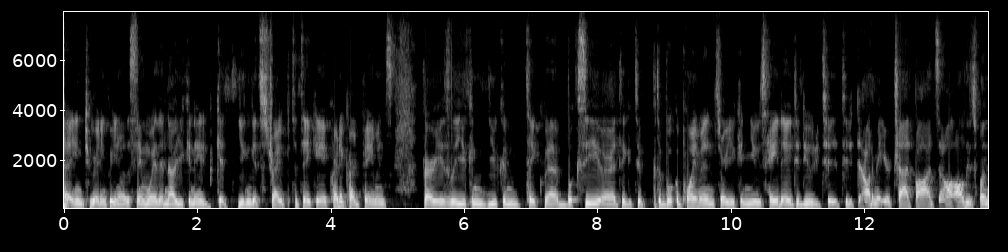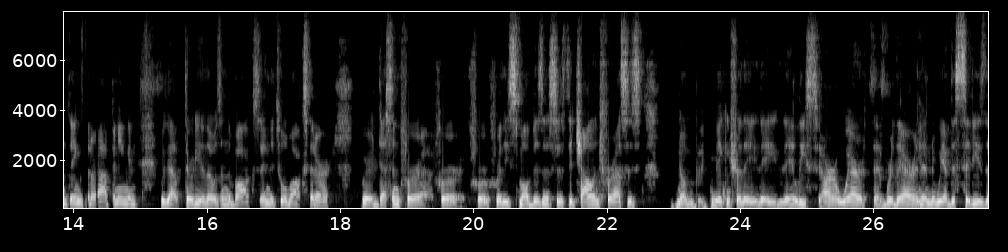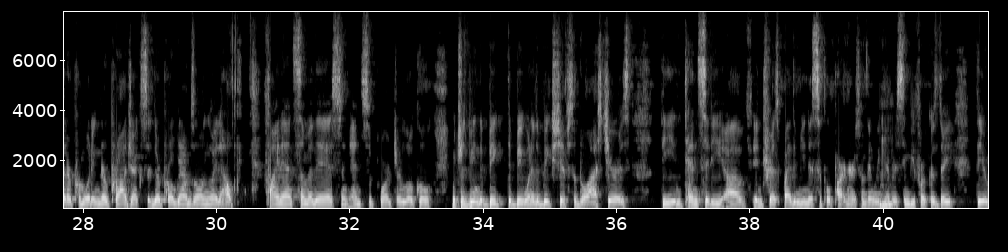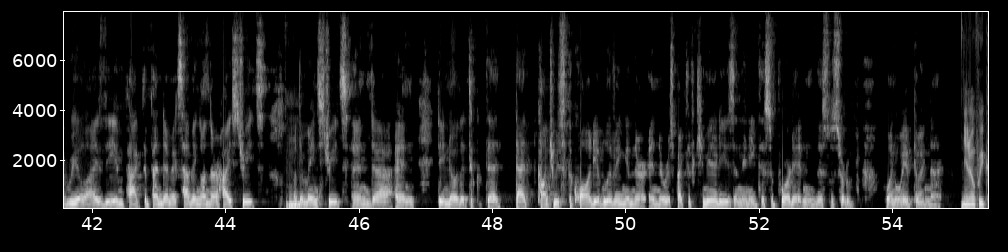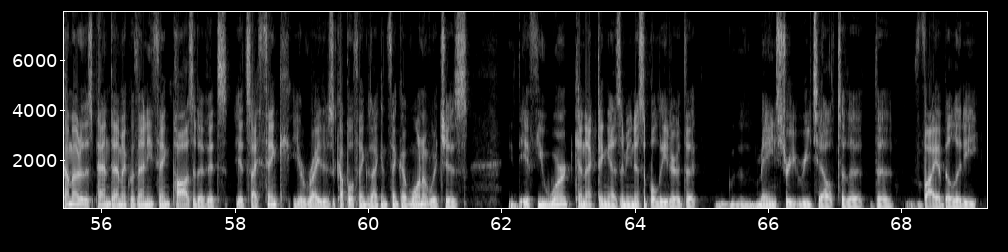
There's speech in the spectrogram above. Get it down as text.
integrating, you know, the same way that now you can get you can get Stripe to take a credit card payments very easily. You can you can take uh, Booksy or to, to, to book appointments, or you can use Heyday to do to, to automate your chatbots. All, all these fun things that are happening, and we've got thirty of those in the box in the toolbox that are we're destined for uh, for for for these small businesses. The challenge for us is you know, making sure they, they, they at least are aware that we're there. And then we have the cities that are promoting their projects, their programs along the way to help finance some of this and, and support their local, which has been the big, the big, one of the big shifts of the last year is the intensity of interest by the municipal partners, something we've mm. never seen before, because they they realize the impact the pandemic's having on their high streets mm. or their main streets, and uh, and they know that the, that that contributes to the quality of living in their in their respective communities, and they need to support it. And this was sort of one way of doing that. You know, if we come out of this pandemic with anything positive, it's it's. I think you're right. There's a couple of things I can think of. One of which is if you weren't connecting as a municipal leader the main street retail to the the viability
